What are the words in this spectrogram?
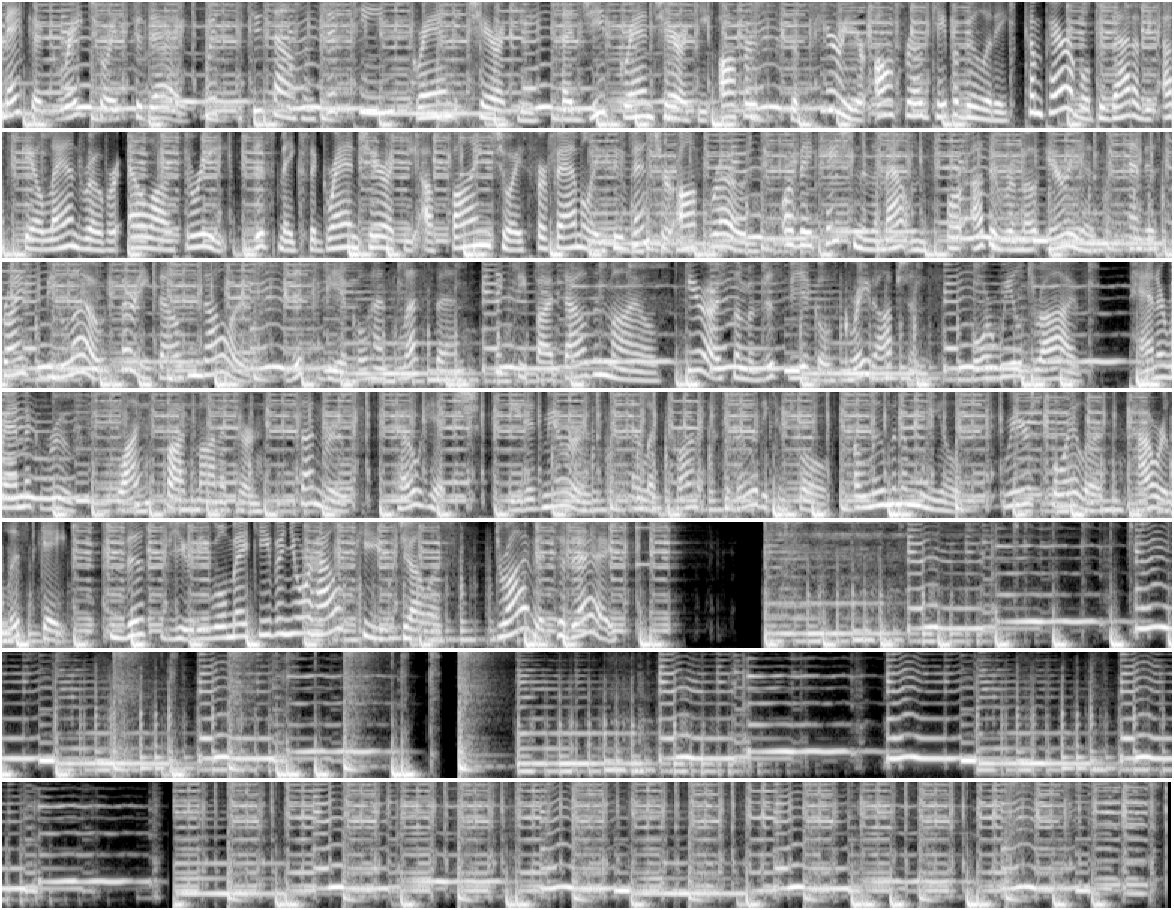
Make a great choice today with 2015 Grand Cherokee. The Jeep Grand Cherokee offers superior off-road capability comparable to that of the upscale Land Rover LR3. This makes the Grand Cherokee a fine choice for families who venture off-road or vacation in the mountains or other remote areas and is priced below $30,000. This vehicle has less than 65,000 miles. Here are some of this vehicle's great options. Four-wheel drive, panoramic roof, blind spot monitor, sunroof, tow hitch, heated mirrors, electronic stability control, aluminum wheels, rear spoiler, power lift gate. This beauty will make even your house keys jealous. Drive it today.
